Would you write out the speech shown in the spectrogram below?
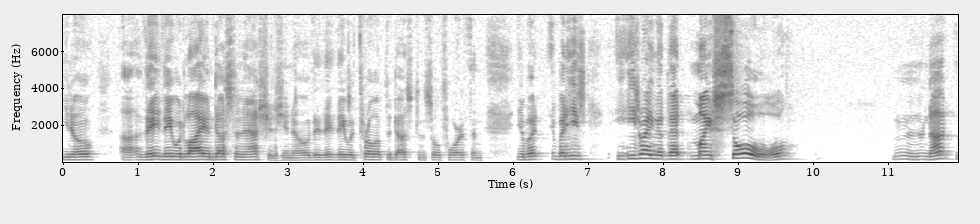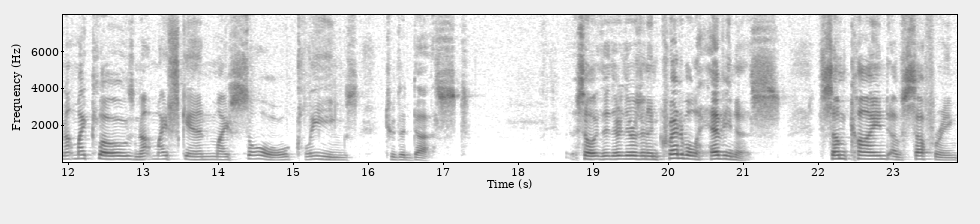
you know, uh, they, they would lie in dust and ashes, you know, they, they, they, would throw up the dust and so forth. And, you know, but, but he's, he's writing that, that my soul, mm, not, not my clothes, not my skin, my soul clings to the dust. So there, there's an incredible heaviness, some kind of suffering.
